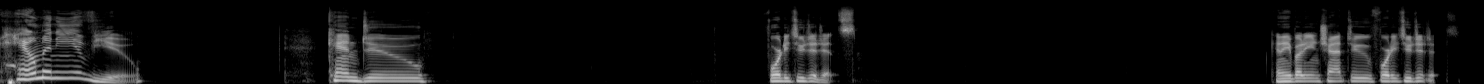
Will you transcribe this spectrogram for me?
how many of you can do 42 digits? Can anybody in chat do 42 digits?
